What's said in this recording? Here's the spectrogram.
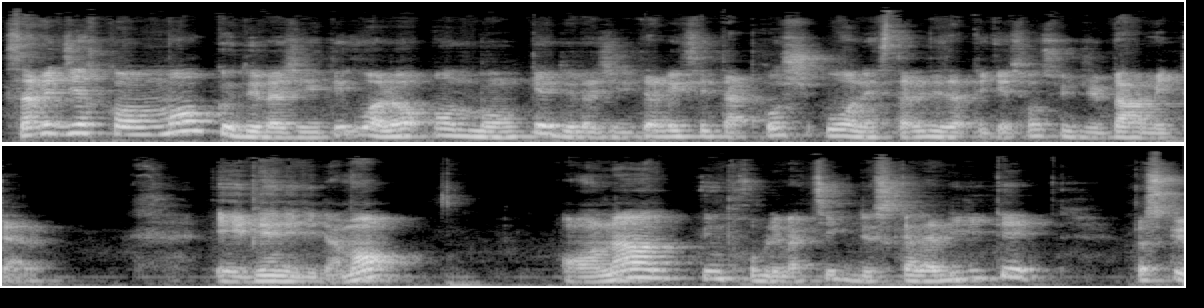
Ça veut dire qu'on manque de l'agilité ou alors on manquait de l'agilité avec cette approche où on installait des applications sur du bar métal. Et bien évidemment, on a une problématique de scalabilité. Parce que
